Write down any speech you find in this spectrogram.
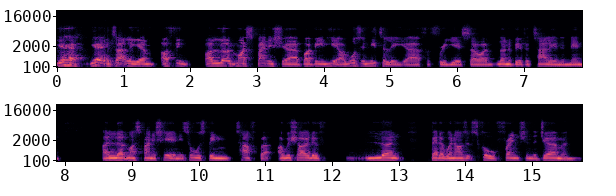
yeah, yeah, exactly. Um, I think I learned my Spanish uh, by being here. I was in Italy uh, for three years, so I learned a bit of Italian, and then I learned my Spanish here. And it's always been tough, but I wish I would have learned better when I was at school French and the German,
